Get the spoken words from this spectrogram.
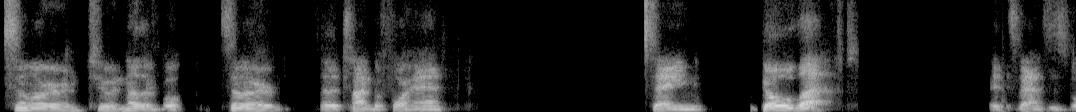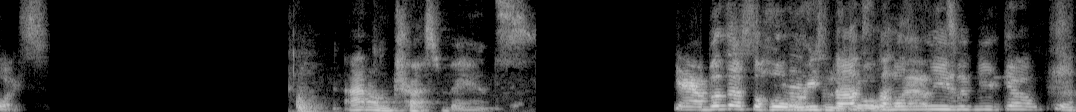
similar to another book, similar to the time beforehand, saying, "Go left." It's Vance's voice. I don't trust Vance. Yeah, but that's the whole reason to That's go the whole left. reason you go.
